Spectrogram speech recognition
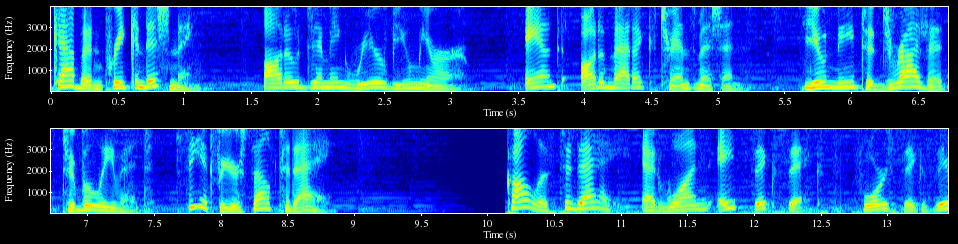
cabin preconditioning, auto-dimming rear view mirror, and automatic transmission. You need to drive it to believe it. See it for yourself today. Call us today at 1 866 460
